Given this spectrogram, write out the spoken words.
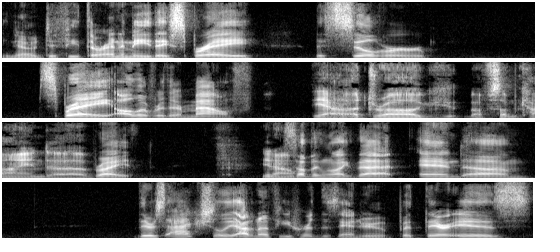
you know defeat their enemy, they spray this silver spray all over their mouth. yeah, a drug of some kind. Uh, Right, you know, something like that. And um, there's actually I don't know if you heard this, Andrew, but there is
